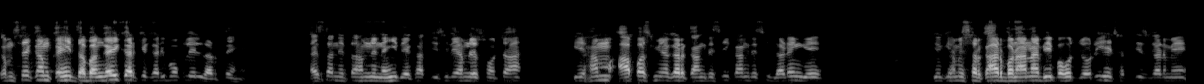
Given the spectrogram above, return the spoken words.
कम से कम कहीं दबंगई करके गरीबों के लिए लड़ते हैं। ऐसा नेता हमने नहीं देखा तो इसलिए हमने सोचा कि हम आपस में अगर कांग्रेसी कांग्रेसी लड़ेंगे, क्योंकि हमें सरकार बनाना भी बहुत ज़रूरी है छत्तीसगढ़ में,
